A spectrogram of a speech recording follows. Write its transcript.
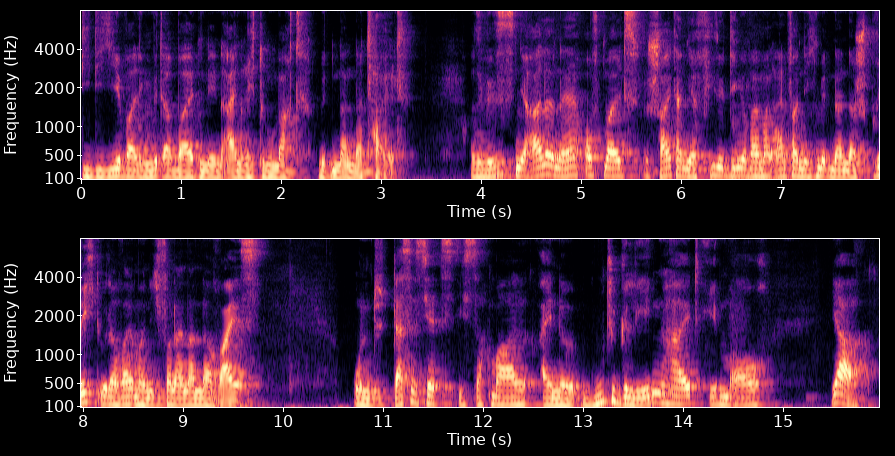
die die jeweiligen Mitarbeiter in Einrichtungen macht, miteinander teilt. Also wir wissen ja alle, ne, oftmals scheitern ja viele Dinge, weil man einfach nicht miteinander spricht oder weil man nicht voneinander weiß. Und das ist jetzt, ich sag mal, eine gute Gelegenheit, eben auch, ja,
